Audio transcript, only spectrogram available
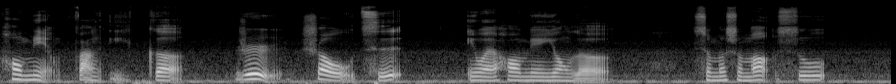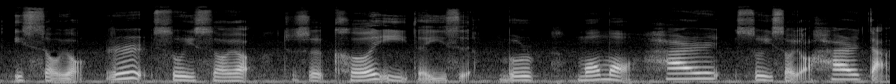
后面放一 个日受词，因为后面用了什么什么苏一所有日苏一所有，就是可以的意思。不某某哈苏一所有哈的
